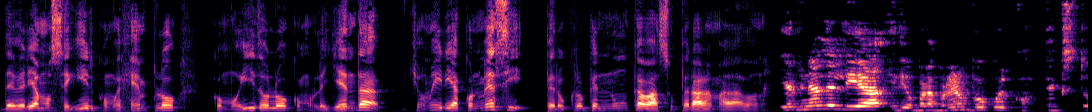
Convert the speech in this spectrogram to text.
deberíamos seguir como ejemplo, como ídolo, como leyenda, yo me iría con Messi, pero creo que nunca va a superar a Maradona. Y al final del día, y digo, para poner un poco el contexto,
